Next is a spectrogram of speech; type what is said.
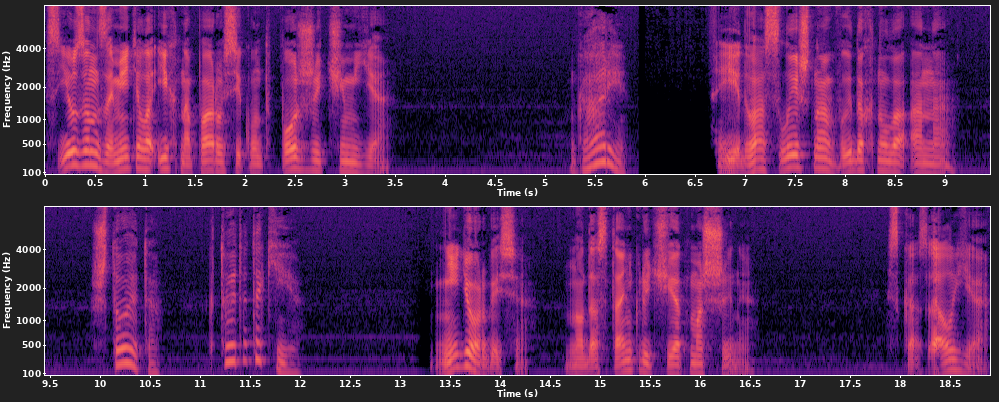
Сьюзан заметила их на пару секунд позже, чем я. «Гарри?» Едва слышно выдохнула она. «Что это? Кто это такие?» «Не дергайся, но достань ключи от машины», — сказал я.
